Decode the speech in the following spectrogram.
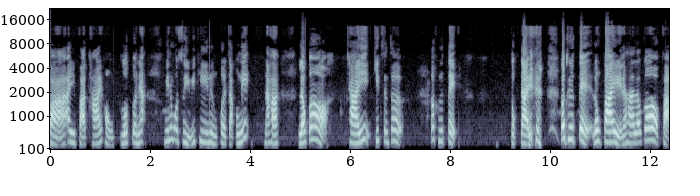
ฝาไอฝาท้ายของรถตัวเนี้ย มีทั้งหมด 4 วิธีหนึ่งเปิดจากตรงนี้นะคะ แล้วก็ใช้คลิกเซนเซอร์ก็คือเตะ ตกใจ ก็คือเตะลงไปนะคะ แล้วก็ฝา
